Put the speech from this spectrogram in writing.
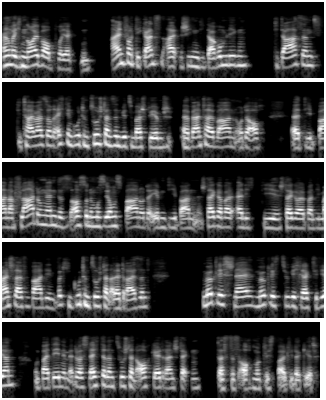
irgendwelchen Neubauprojekten, einfach die ganzen alten Schienen, die da rumliegen, die da sind, die teilweise auch echt in gutem Zustand sind, wie zum Beispiel äh, Werntalbahn oder auch die Bahn nach Fladungen, das ist auch so eine Museumsbahn oder eben die Bahn Steigerwald, äh, die, Steigerwaldbahn, die Mainschleifenbahn, die wirklich in gutem Zustand alle drei sind, möglichst schnell, möglichst zügig reaktivieren und bei denen im etwas schlechteren Zustand auch Geld reinstecken, dass das auch möglichst bald wieder geht.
